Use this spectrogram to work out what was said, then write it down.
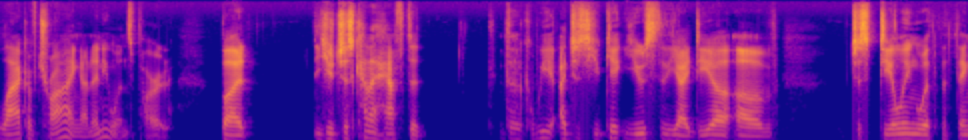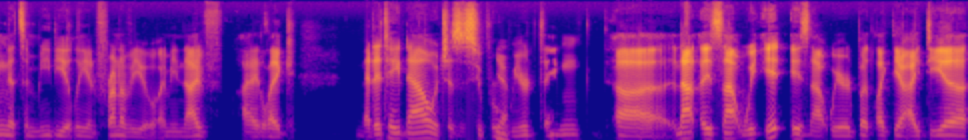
lack of trying on anyone's part, but you just kind of have to. The, we I just you get used to the idea of just dealing with the thing that's immediately in front of you. I mean, I've I like meditate now, which is a super yeah. weird thing. Uh, not it's not it is not weird, but like the idea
